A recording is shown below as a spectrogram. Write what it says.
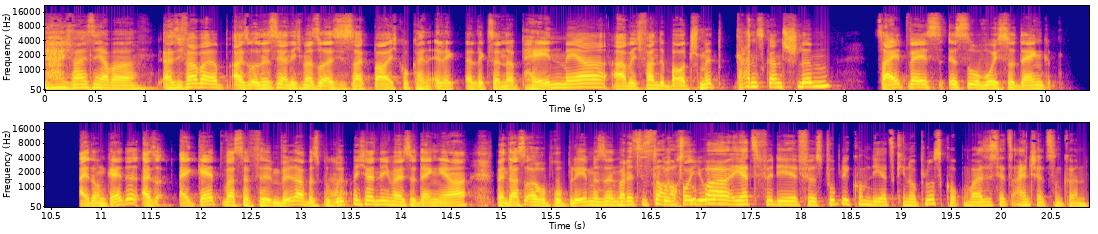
ja, ich weiß nicht, aber also ich war bei, also und es ist ja nicht mal so, dass ich sage, bah, ich gucke keinen Ale Alexander Payne mehr, aber ich fand About Schmidt ganz, ganz schlimm. Sideways ist so, wo ich so denk, I don't get it. Also I get, was der Film will, aber es berührt mich halt nicht, weil ich so denke, ja, wenn das eure Probleme sind. Aber das ist doch auch for you. super jetzt für die fürs Publikum, die jetzt Kino Plus gucken, weil sie es jetzt einschätzen können.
